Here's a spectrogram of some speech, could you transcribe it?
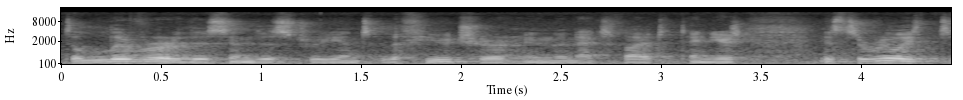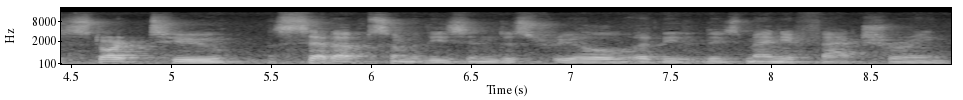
deliver this industry into the future in the next five to ten years is to really to start to set up some of these industrial uh, these, these manufacturing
